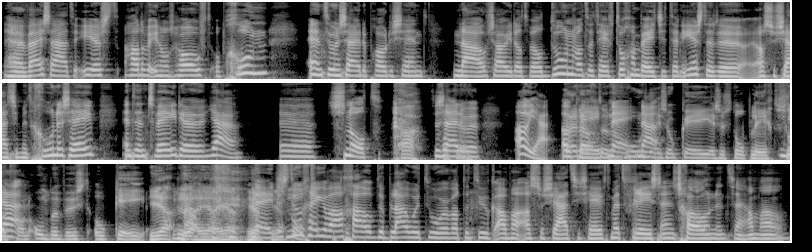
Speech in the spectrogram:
eh, wij zaten eerst, hadden we in ons hoofd op groen. En toen zei de producent: Nou, zou je dat wel doen? Want het heeft toch een beetje ten eerste de associatie met groene zeep. En ten tweede, ja, eh, snot. Ah, Toen zeiden we: Oh ja, oké. Nee, nou, is oké, is een stoplicht. Een Ja. soort van onbewust oké. Ja, ja, Nou, ja, ja, ja. nee, dus Ja. toen gingen we al gauw op de blauwe tour, wat natuurlijk allemaal associaties heeft met fris en schoon. Het zijn allemaal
